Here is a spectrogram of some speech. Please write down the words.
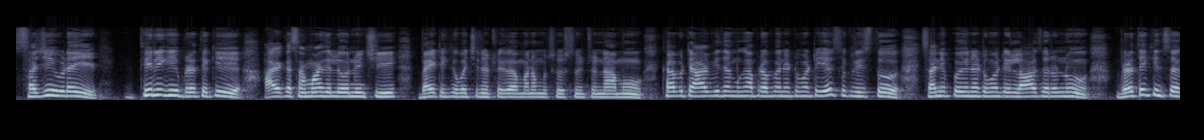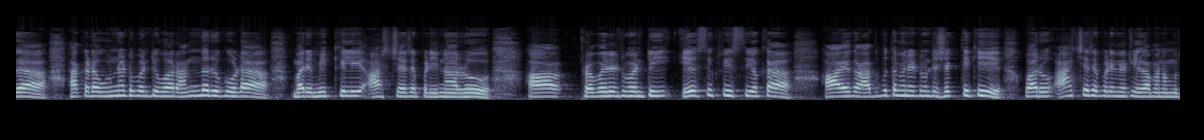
సజీవుడై తిరిగి బ్రతికి ఆ యొక్క సమాధిలో నుంచి బయటికి వచ్చినట్లుగా మనము చూస్తుంటున్నాము. కాబట్టి ఆ విధముగా ప్రభు అయినటువంటి యేసుక్రీస్తు చనిపోయినటువంటి లాజరును బ్రతికించగా అక్కడ ఉన్నటువంటి వారందరూ కూడా మరి మిక్కిలి ఆశ్చర్యపడినారు. ఆ ప్రభు అయినటువంటి యేసుక్రీస్తు యొక్క ఆ యొక్క అద్భుతమైనటువంటి శక్తికి వారు ఆశ్చర్యపడినట్లుగా మనము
